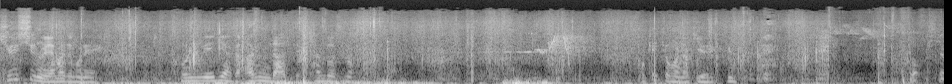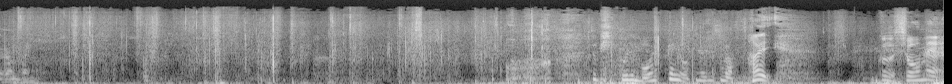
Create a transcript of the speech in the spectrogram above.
九州の山でもねこういうエリアがあるんだって感動しますポケットもなきよりお人頑張りちょっとここでもう一回おき上げしますはい。今度正面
